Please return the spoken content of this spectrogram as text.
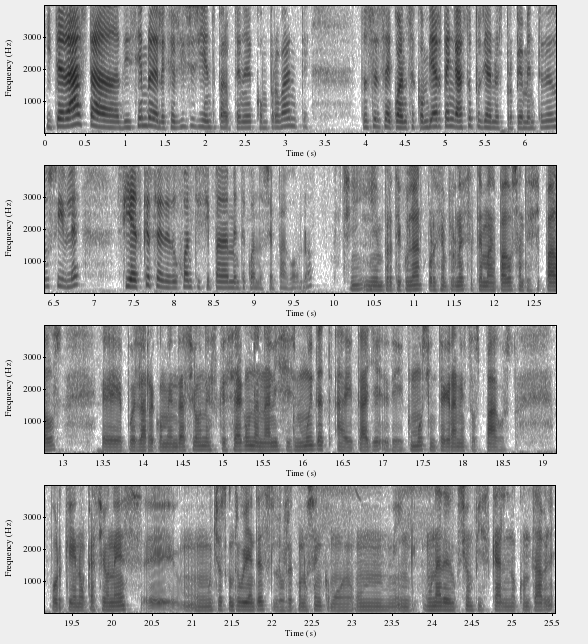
y te da hasta diciembre del ejercicio siguiente para obtener comprobante. Entonces, eh, cuando se convierte en gasto, pues ya no es propiamente deducible, si es que se dedujo anticipadamente cuando se pagó, ¿no? Sí, y en particular, por ejemplo, en este tema de pagos anticipados, eh, pues la recomendación es que se haga un análisis muy a detalle de cómo se integran estos pagos, porque en ocasiones eh, muchos contribuyentes los reconocen como una deducción fiscal no contable,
